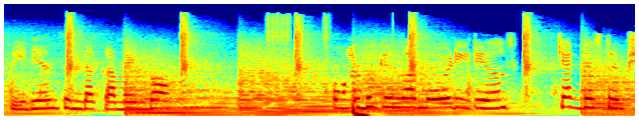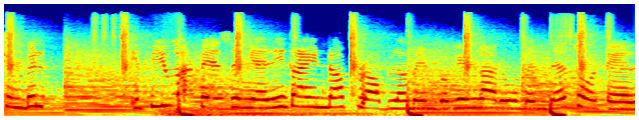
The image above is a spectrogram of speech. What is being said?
experience in the comment box. For booking or more details, check description below. If you are facing any kind of problem in booking a room in this hotel,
